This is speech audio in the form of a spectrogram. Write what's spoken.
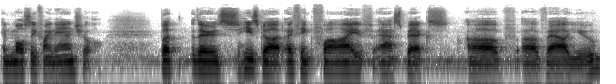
and mostly financial. But there's he's got I think five aspects of, of value,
